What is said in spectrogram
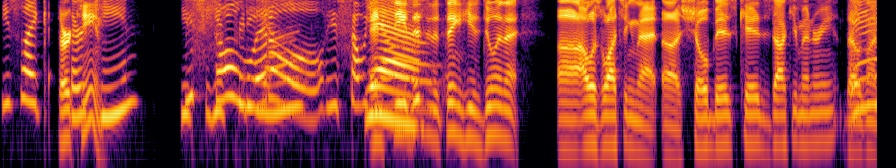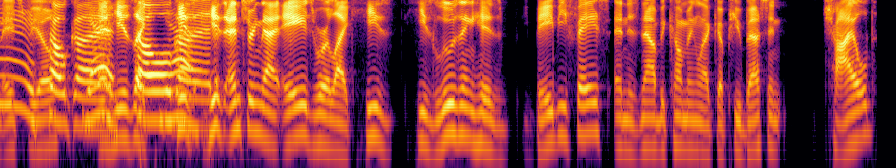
He's like 13. 13. He's, so pretty young. little. He's so Yeah. And see, this is the thing. He's doing that. Uh, I was watching that uh, Showbiz Kids documentary that was on Mm, HBO. So good. And he's so like, he's he's entering that age where like he's he's losing his baby face and is now becoming like a pubescent child.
